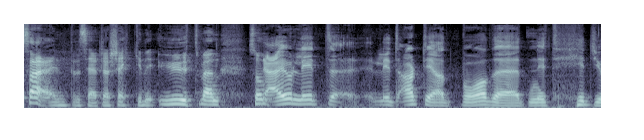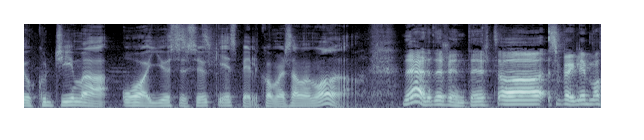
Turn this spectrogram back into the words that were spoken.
så er jeg interessert i å sjekke det ut. Men som Det er jo litt, litt artig at både et nytt Hidio Kojima og Yu Suzuki-spill kommer samme måned. da Det er det definitivt. Og selvfølgelig, må,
